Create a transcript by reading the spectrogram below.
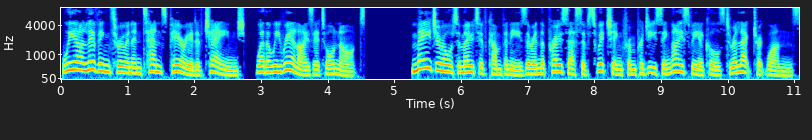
We are living through an intense period of change, whether we realize it or not. Major automotive companies are in the process of switching from producing ICE vehicles to electric ones.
